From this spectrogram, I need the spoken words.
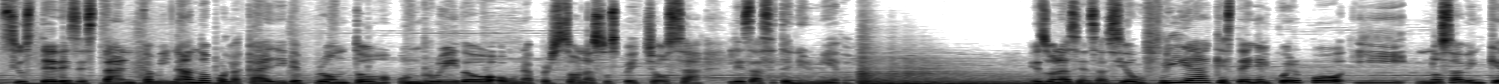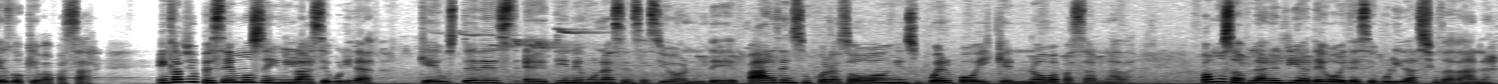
si ustedes están caminando por la calle y de pronto un ruido o una persona sospechosa les hace tener miedo. Es una sensación fría que está en el cuerpo y no saben qué es lo que va a pasar. En cambio, pensemos en la seguridad, que ustedes eh, tienen una sensación de paz en su corazón, en su cuerpo y que no va a pasar nada. Vamos a hablar el día de hoy de seguridad ciudadana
